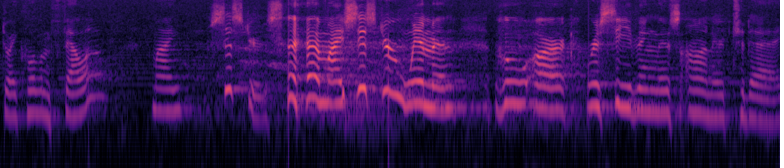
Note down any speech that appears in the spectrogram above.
do I call them fellow? My sisters, my sister women who are receiving this honor today.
